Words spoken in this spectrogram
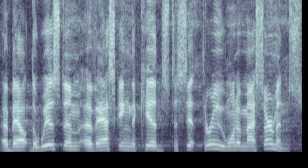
about the wisdom of asking the kids to sit through one of my sermons.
